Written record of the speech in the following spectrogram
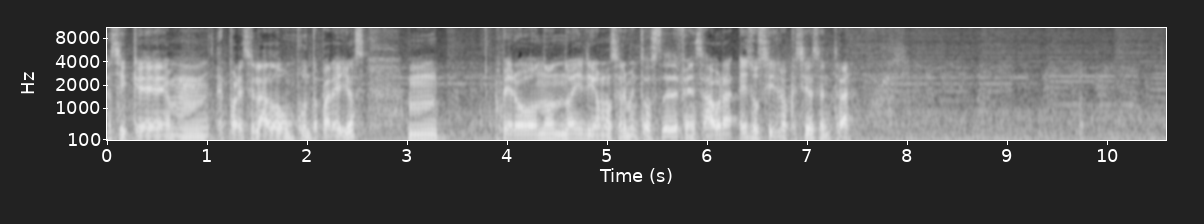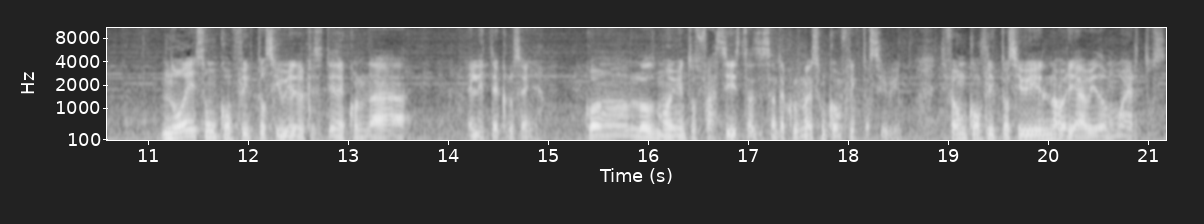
así que mm, por ese lado un punto para ellos. Mm, pero no, no hay, digamos, elementos de defensa. Ahora, eso sí, lo que sí es central. No es un conflicto civil el que se tiene con la élite cruceña, con los movimientos fascistas de Santa Cruz. No es un conflicto civil. Si fuera un conflicto civil no habría habido muertos.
